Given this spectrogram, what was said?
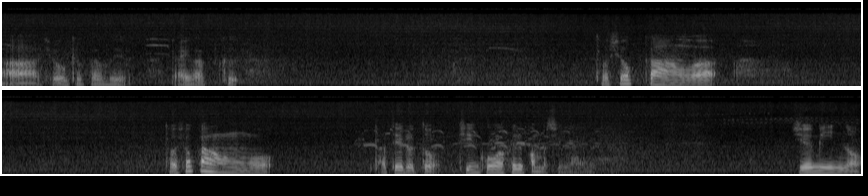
あ、乗客が増える。大学。図書館は、図書館を建てると人口が増えるかもしれないね。住民の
